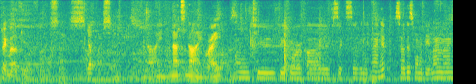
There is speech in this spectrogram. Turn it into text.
Talking about four, five, six, Yep. seven, eight, nine. That's nine, right? One, two, three, four, five, six, seven, eight, nine. Yep. So this one would be a nine nine.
